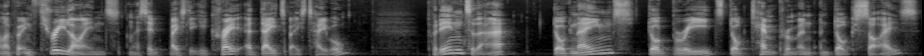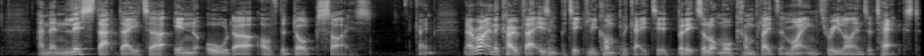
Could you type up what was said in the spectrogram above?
And I put in three lines and I said basically create a database table, put into that dog names, dog breeds, dog temperament, and dog size, and then list that data in order of the dog size. Okay. Now, writing the code for that isn't particularly complicated, but it's a lot more complicated than writing three lines of text.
